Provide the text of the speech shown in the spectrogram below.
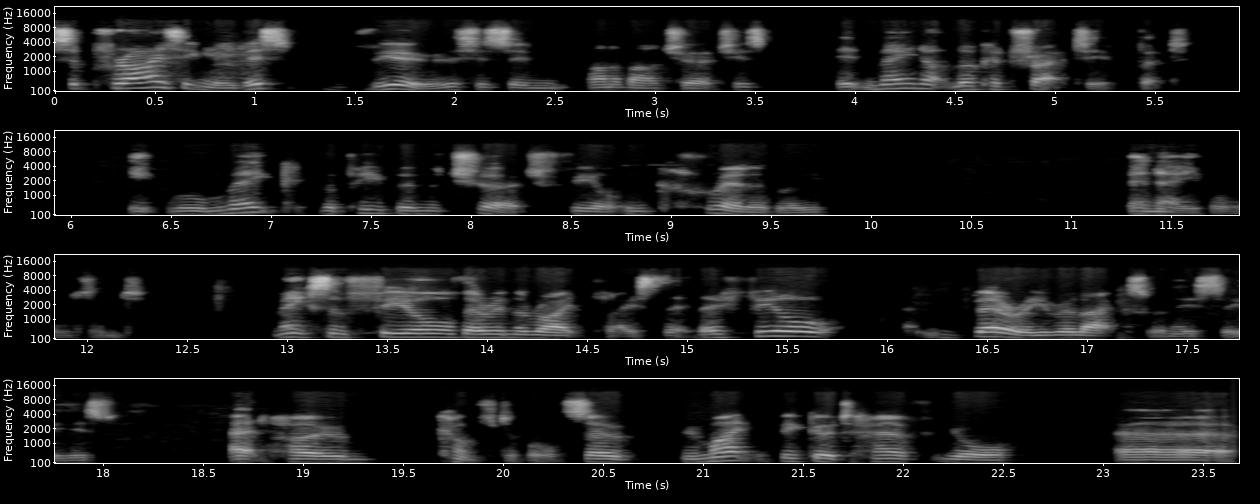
surprisingly, this view, this is in one of our churches, it may not look attractive, but it will make the people in the church feel incredibly enabled and makes them feel they're in the right place. They, they feel very relaxed when they see this at home, comfortable. So it might be good to have your uh,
